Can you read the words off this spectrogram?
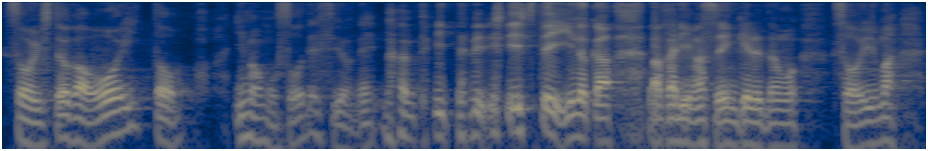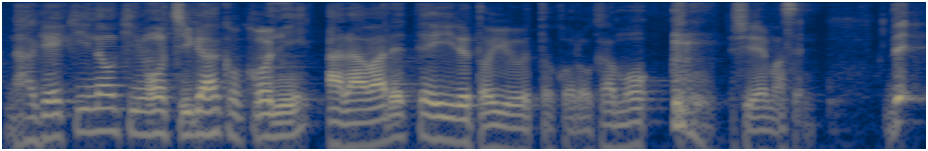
そういう人が多いと今もそうですよね なんて言ったりしていいのか分かりませんけれどもそういうまあ嘆きの気持ちがここに現れているというところかも しれません。で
